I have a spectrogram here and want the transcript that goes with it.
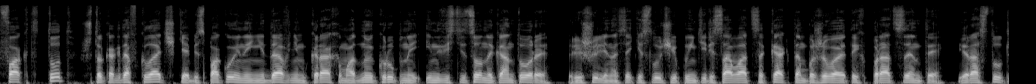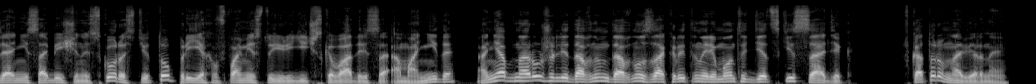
Факт тот, что когда вкладчики, обеспокоенные недавним крахом одной крупной инвестиционной конторы, решили на всякий случай поинтересоваться, как там поживают их проценты и растут ли они с обещанной скоростью, то, приехав по месту юридического адреса Аманида, они обнаружили давным-давно закрытый на ремонт детский садик, в котором, наверное,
